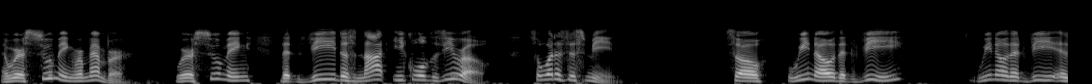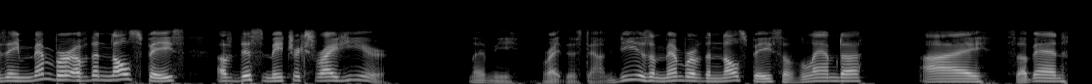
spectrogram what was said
and we're assuming, remember, we're assuming that v does not equal to 0. So what does this mean? So we know that V we know that V is a member of the null space of this matrix right here. Let me write this down. V is a member of the null space of lambda i sub n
